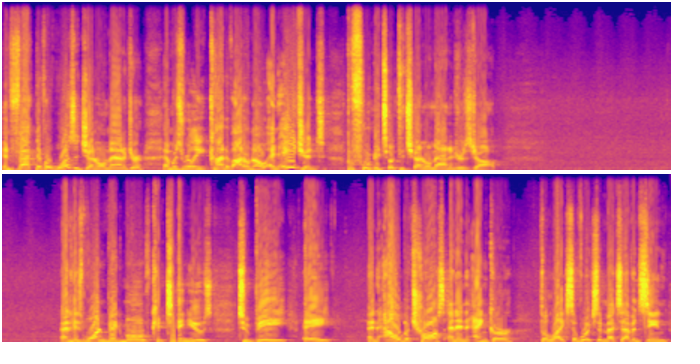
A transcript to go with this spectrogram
in fact, never was a general manager and was really kind of I don't know an agent before he took the general manager's job. And his one big move continues to be a an albatross and an anchor the likes of which the Mets haven't seen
